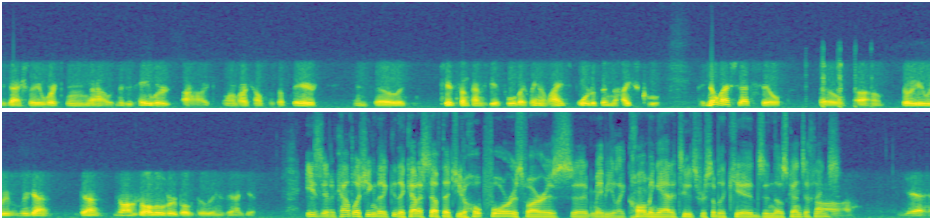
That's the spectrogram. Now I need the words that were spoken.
is actually working uh, with Mrs. Hayward, uh, one of our counselors up there, and so kids sometimes get fooled like, "Man, why is Sport up in the high school?" No, actually, that's Phil. So, um, so we we got got dogs all over both buildings. I guess. Is it accomplishing the the kind of stuff that you'd hope for, as far as uh, maybe like calming attitudes for some of the kids and those kinds of things? Uh, yes,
